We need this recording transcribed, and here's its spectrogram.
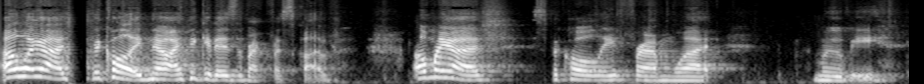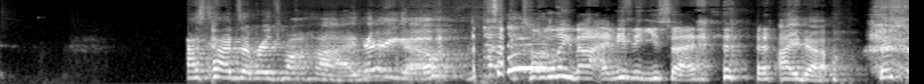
Oh my gosh, Spicoli. No, I think it is the Breakfast Club. Oh my gosh, Spicoli from what movie? Fast Times at Ridgemont High. There you go. That's like totally not anything you said. I know. It's,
